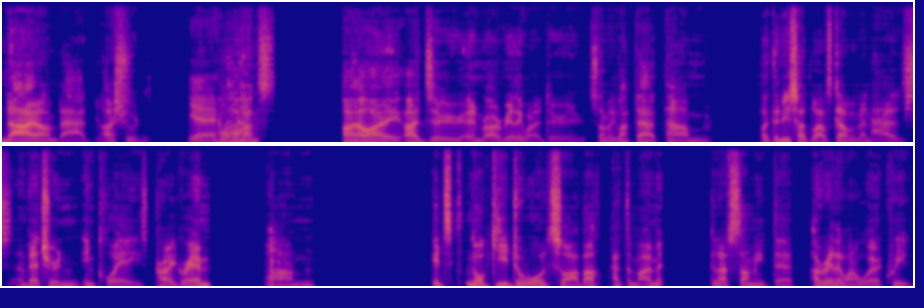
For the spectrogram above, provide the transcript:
No, I'm bad. I should. Yeah. Um, I, I do, and I really want to do something like that. Um, like the New South Wales government has a veteran employees program. Um, it's not geared towards cyber at the moment, but that's something that I really want to work with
